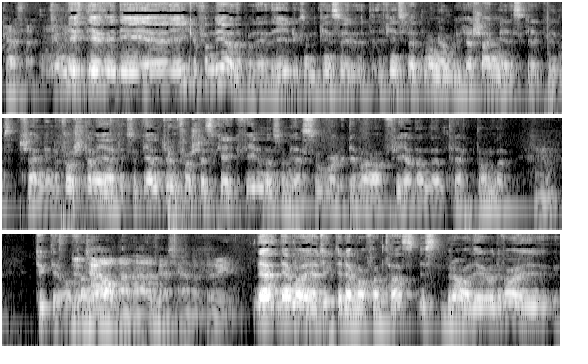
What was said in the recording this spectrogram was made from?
Kan jag säga. Ja, men Det, det, det, jag gick och funderade på det. Det, är liksom, det, finns, det finns rätt många olika genrer i skräckfilmsgenren. Den första jag, liksom, jag tror den första skräckfilmen som jag såg, det var fredagen den 13. Mm. Tyckte det var Nu tar jag av mig den här att jag känner att det är... Den, den var, jag tyckte den var fantastiskt bra. Det, och det var ju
